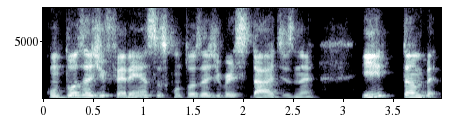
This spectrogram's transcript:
com todas as diferenças, com todas as diversidades, né? E também.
